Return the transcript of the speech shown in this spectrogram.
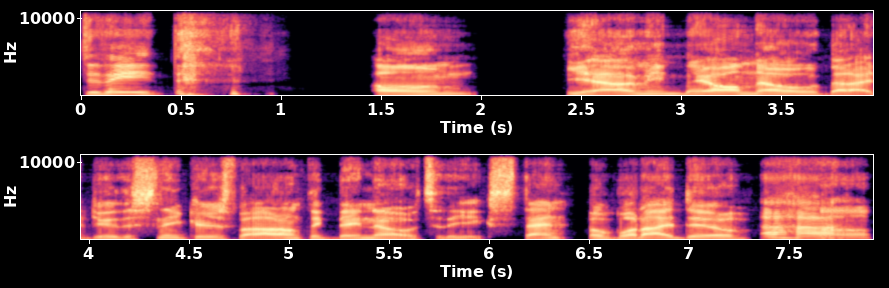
Do they? um, yeah, I mean, they all know that I do the sneakers, but I don't think they know to the extent of what I do. Uh-huh. Um,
